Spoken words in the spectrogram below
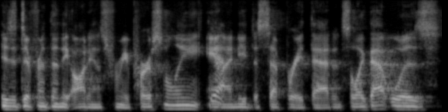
is different than the audience for me personally and Yeah. i need to separate that and so like that was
